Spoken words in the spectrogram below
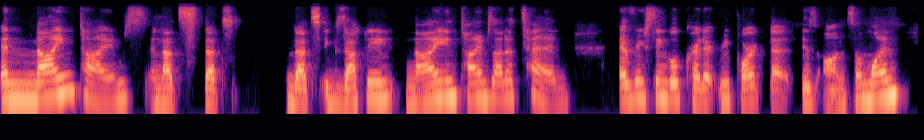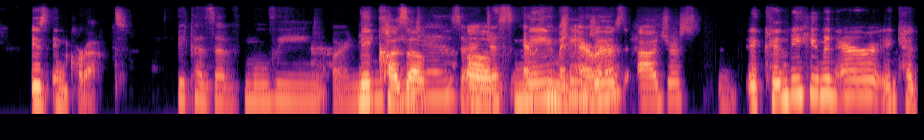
and nine times and that's that's that's exactly nine times out of ten every single credit report that is on someone is incorrect. Because of moving or because of, or of just name human changes, error address it can be human error it could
